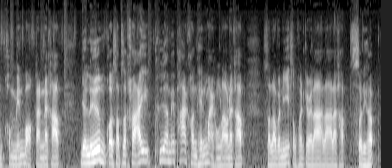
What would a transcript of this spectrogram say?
ำคอมเมนต์บอกกันนะครับ อย่าลืมกด subscribe เพื่อไม่พลาดคอนเทนต์ใหม่ของเรานะครับสำหรับวันนี้สมควรกับเวลาลาแล้วครับ สวัสดีครับ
